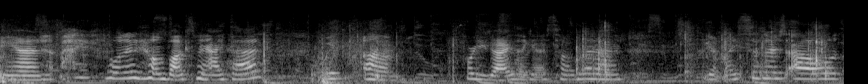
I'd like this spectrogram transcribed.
And I wanted to unbox my iPad with, um, for you guys, I guess. So I'm gonna get my scissors out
